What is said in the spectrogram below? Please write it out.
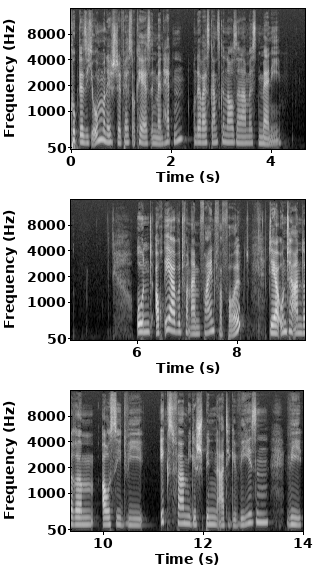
guckt er sich um und er stellt fest, okay, er ist in Manhattan und er weiß ganz genau, sein Name ist Manny. Und auch er wird von einem Feind verfolgt, der unter anderem aussieht wie x-förmige spinnenartige Wesen, wie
